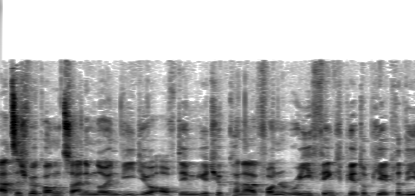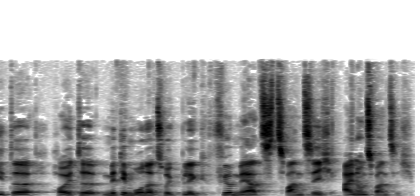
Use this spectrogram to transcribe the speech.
Herzlich willkommen zu einem neuen Video auf dem YouTube-Kanal von Rethink Peer-to-Peer-Kredite. Heute mit dem Monatsrückblick für März 2021.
